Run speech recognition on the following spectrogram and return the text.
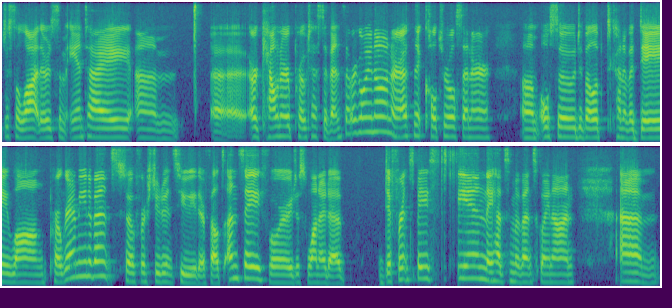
just a lot. There was some anti um, uh, or counter protest events that were going on. Our Ethnic Cultural Center um, also developed kind of a day long programming event. So for students who either felt unsafe or just wanted a different space to be in. They had some events going on. Um,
